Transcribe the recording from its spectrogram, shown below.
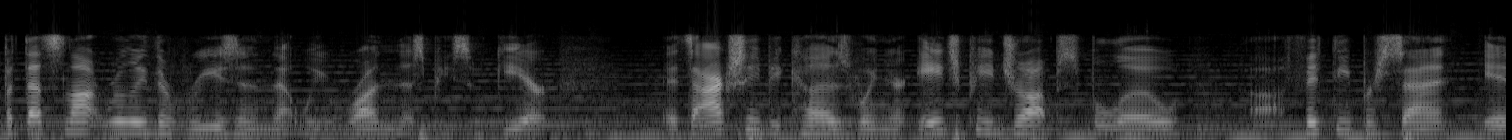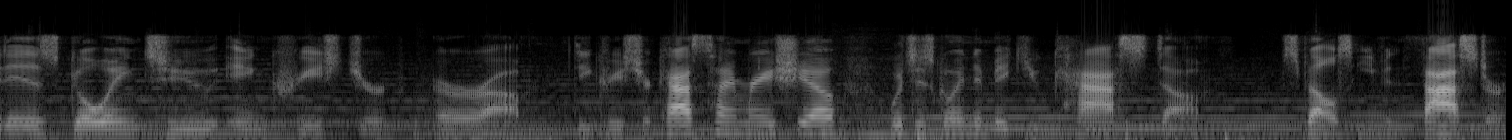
but that's not really the reason that we run this piece of gear. It's actually because when your HP drops below uh, 50%, it is going to increase your, or um, decrease your cast time ratio, which is going to make you cast um, spells even faster.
